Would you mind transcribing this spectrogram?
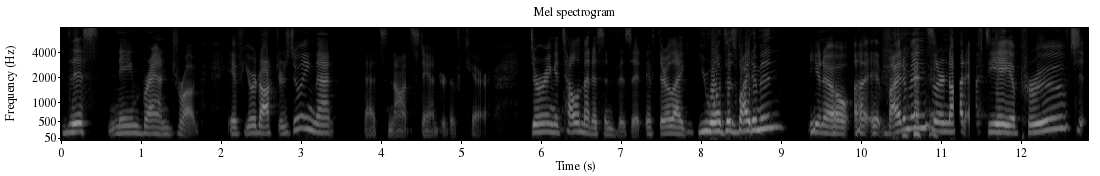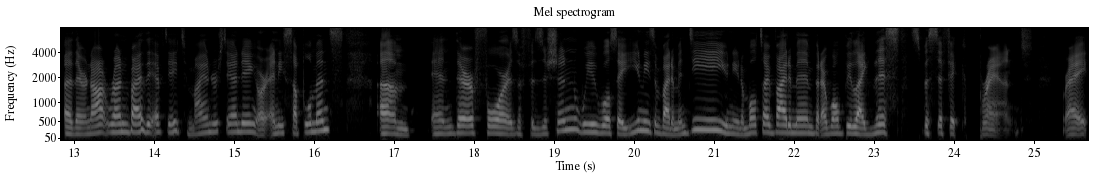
this name brand drug. If your doctor's doing that, that's not standard of care. During a telemedicine visit, if they're like, you want this vitamin? You know, uh, it, vitamins are not FDA approved. Uh, they're not run by the FDA, to my understanding, or any supplements. Um, and therefore, as a physician, we will say, you need some vitamin D, you need a multivitamin, but I won't be like this specific brand, right?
